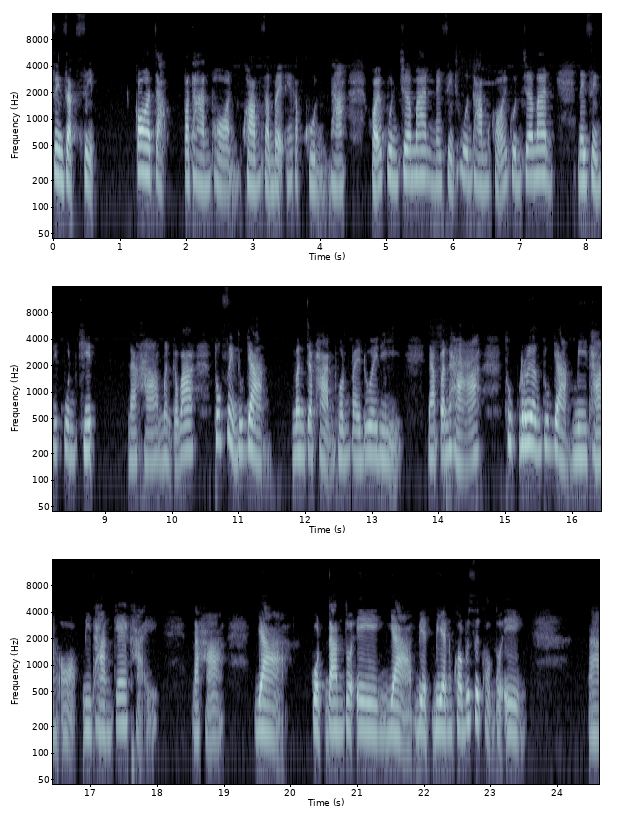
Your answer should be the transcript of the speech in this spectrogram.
สิ่งศักดิ์สิทธิ์ก็จะ ประทานพรความสำเร็จให้กับคุณนะคะขอให้คุณเชื่อมั่นในสิ่งที่คุณทำขอให้คุณเชื่อมั่น ในสิ่งที่คุณคิดนะคะ เหมือนกับว่าทุกสิ่งทุกอย่างมันจะผ่านพ้นไปด้วยดีนะปัญหาทุกเรื่องทุกอย่างมีทางออก มีทางแก้ไขนะคะ อย่ากดดันตัวเอง อย่าเบียดเบียนความรู้สึกของตัวเองนะ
